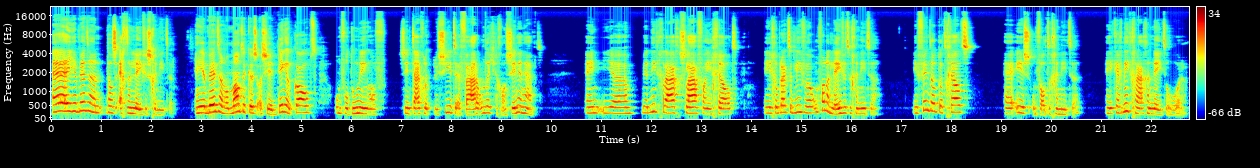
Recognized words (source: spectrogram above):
En je bent een, dat is echt een levensgenieter. En je bent een romanticus als je dingen koopt om voldoening of zintuigelijk plezier te ervaren, omdat je er gewoon zin in hebt. En je bent niet graag slaaf van je geld en je gebruikt het liever om van het leven te genieten. Je vindt ook dat geld er is om van te genieten. En je krijgt niet graag een nee te horen.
